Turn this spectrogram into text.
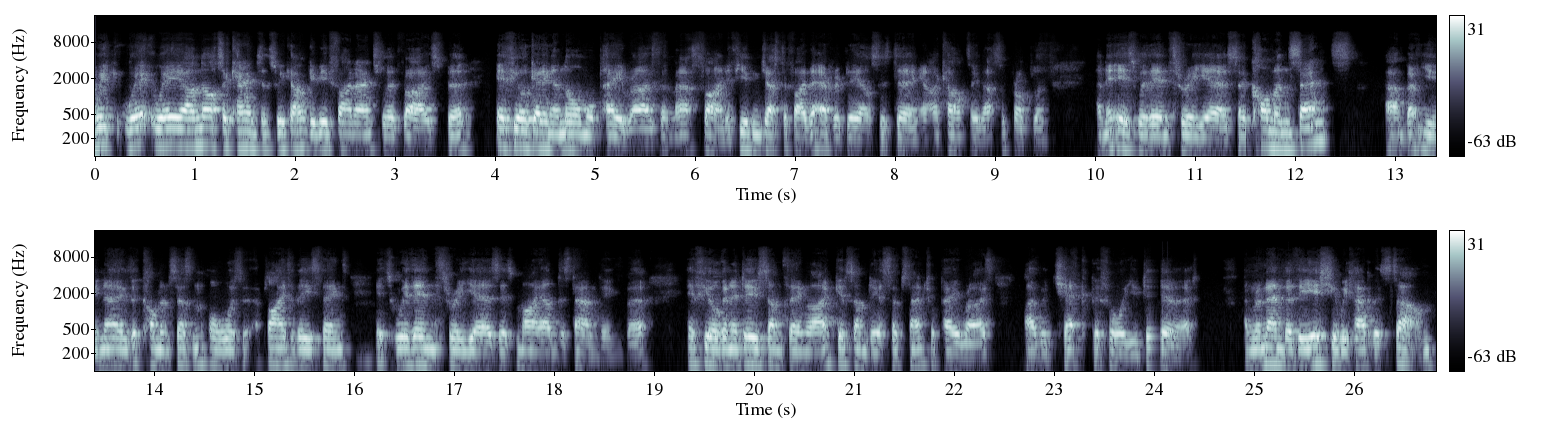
we, we, we are not accountants, we can't give you financial advice, but if you're getting a normal pay rise, then that's fine. If you can justify that everybody else is doing it, I can't say that's a problem. And it is within three years. So common sense, um, but you know that common doesn't always apply to these things. It's within three years, is my understanding. But if you're going to do something like give somebody a substantial pay rise, I would check before you do it. And remember, the issue we've had with some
